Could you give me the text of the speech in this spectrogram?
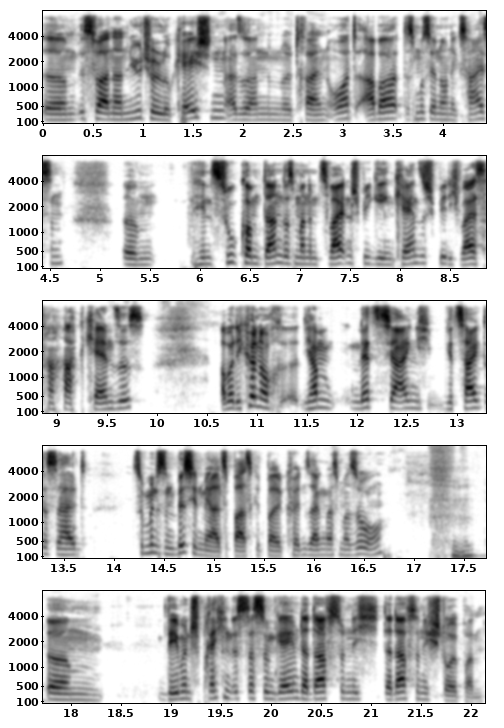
Ähm, ist zwar an einer Neutral Location, also an einem neutralen Ort, aber das muss ja noch nichts heißen. Ähm, hinzu kommt dann, dass man im zweiten Spiel gegen Kansas spielt. Ich weiß, haha, Kansas. Aber die können auch, die haben letztes Jahr eigentlich gezeigt, dass sie halt zumindest ein bisschen mehr als Basketball können, sagen wir es mal so. Mhm. Ähm, dementsprechend ist das so ein Game, da darfst du nicht, da darfst du nicht stolpern.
